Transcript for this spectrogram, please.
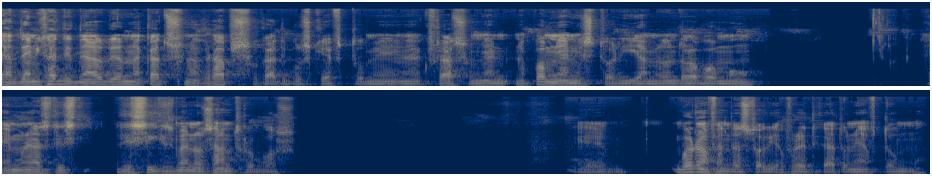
αν δεν είχα τη δυνατότητα να κάτσω να γράψω κάτι που σκέφτομαι, να εκφράσω, μια, να πω μια ιστορία με τον τρόπο μου, θα ήμουν ένας δυστυχισμένος άνθρωπος. Ε, μπορώ να φανταστώ διαφορετικά τον εαυτό μου.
